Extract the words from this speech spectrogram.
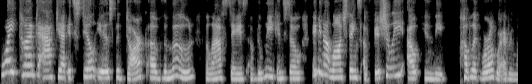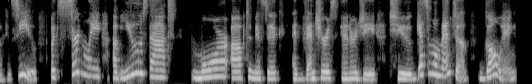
quite time to act yet. It still is the dark of the moon, the last days of the week. And so maybe not launch things officially out in the public world where everyone can see you, but certainly um, use that more optimistic, adventurous energy to get some momentum going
